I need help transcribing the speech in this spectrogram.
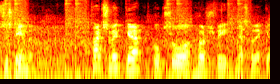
systemet. Tack så mycket och så hörs vi nästa vecka.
